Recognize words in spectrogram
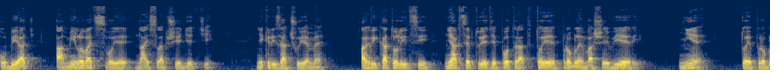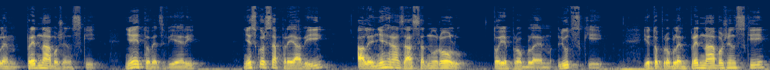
objať a milovať svoje najslabšie deti. Niekedy začujeme, ak vy katolíci neakceptujete potrat, to je problém vašej viery. Nie, to je problém prednáboženský. Nie je to vec viery. Neskôr sa prejaví, ale nehrá zásadnú rolu. To je problém ľudský. Je to problém prednáboženský,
